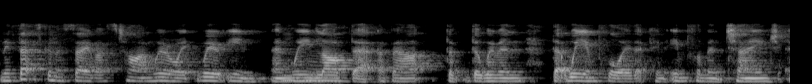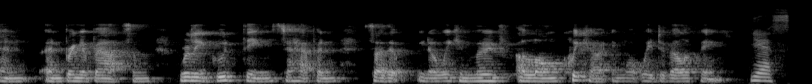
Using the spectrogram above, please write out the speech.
And if that's going to save us time, we're, we're in. And mm-hmm. we love that about the, the women that we employ that can implement change and, and bring about some really good things to happen so that, you know, we can move along quicker in what we're developing. Yes.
